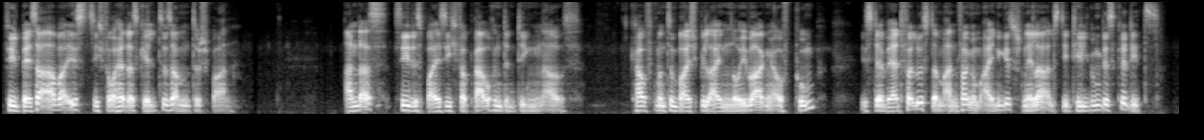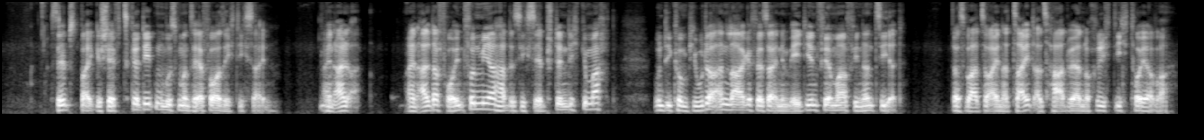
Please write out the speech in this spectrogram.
Viel besser aber ist, sich vorher das Geld zusammenzusparen. Anders sieht es bei sich verbrauchenden Dingen aus. Kauft man zum Beispiel einen Neuwagen auf Pump, ist der Wertverlust am Anfang um einiges schneller als die Tilgung des Kredits. Selbst bei Geschäftskrediten muss man sehr vorsichtig sein. Ein, ein alter Freund von mir hatte sich selbstständig gemacht und die Computeranlage für seine Medienfirma finanziert. Das war zu einer Zeit, als Hardware noch richtig teuer war.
